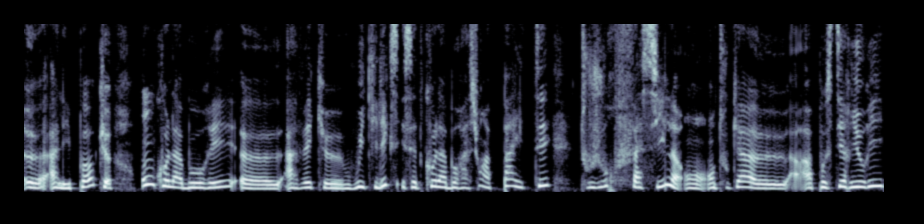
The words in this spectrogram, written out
euh, à l'époque, ont collaboré euh, avec euh, Wikileaks et cette collaboration n'a pas été toujours facile. En, tout cas, euh, a posteriori,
